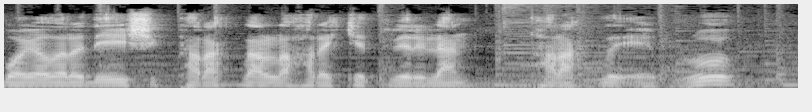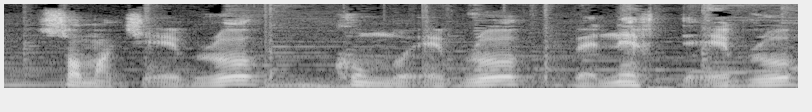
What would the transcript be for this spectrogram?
boyalara değişik taraklarla hareket verilen taraklı ebru, somaki ebru, kumlu ebru ve neftli ebru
